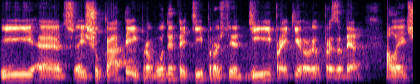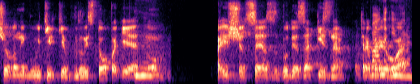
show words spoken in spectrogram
І, е, і шукати і проводити ті про дії, про які говорив президент. Але якщо вони будуть тільки в листопаді, Мгм. ну боюсь, що це буде запізно. Треба Пане реагувати. Ігоре,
